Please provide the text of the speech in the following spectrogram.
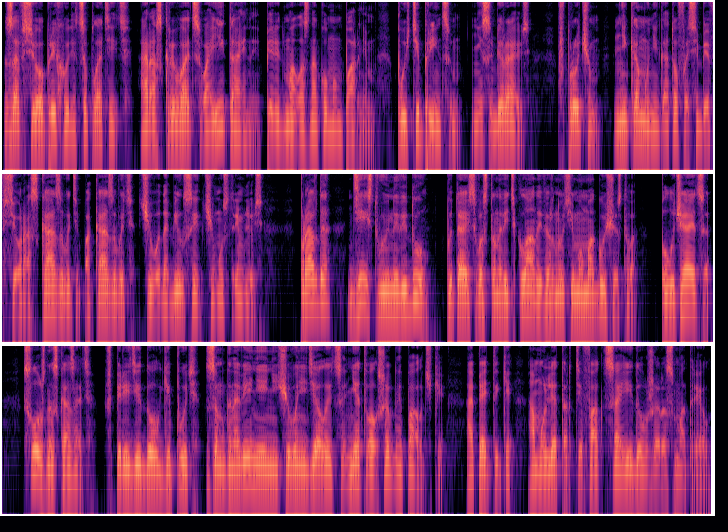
За все приходится платить, а раскрывать свои тайны перед малознакомым парнем, пусть и принцем, не собираюсь. Впрочем, никому не готов о себе все рассказывать и показывать, чего добился и к чему стремлюсь. Правда, действую на виду, пытаясь восстановить клан и вернуть ему могущество. Получается? Сложно сказать. Впереди долгий путь, за мгновение ничего не делается, нет волшебной палочки. Опять-таки, амулет-артефакт Саида уже рассмотрел.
